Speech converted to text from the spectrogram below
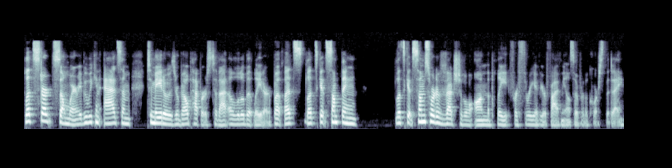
Let's start somewhere. Maybe we can add some tomatoes or bell peppers to that a little bit later. But let's let's get something let's get some sort of vegetable on the plate for 3 of your 5 meals over the course of the day.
